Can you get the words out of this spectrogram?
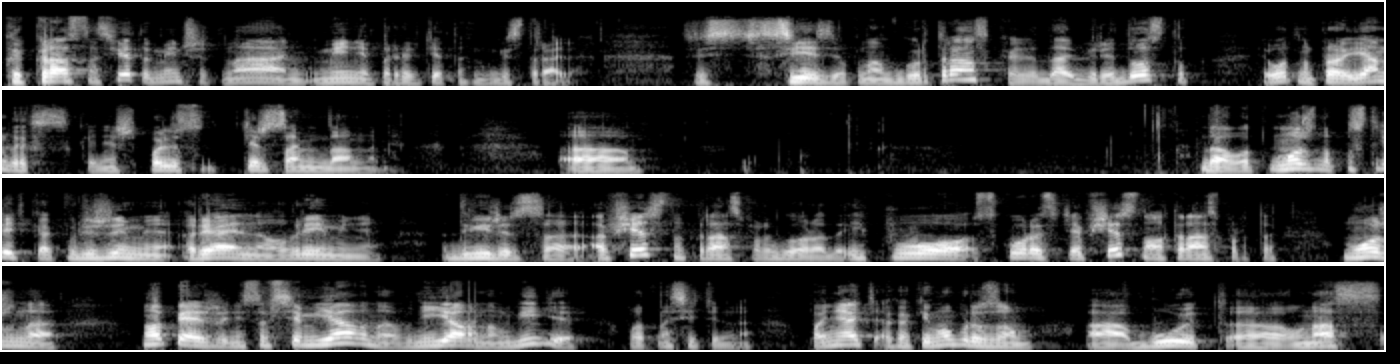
красный свет уменьшить на менее приоритетных магистралях. То есть съездил к нам в Гуртранск, сказали, да, бери доступ. И вот, например, Яндекс, конечно, пользуется те же самыми данными. Да, вот можно посмотреть, как в режиме реального времени движется общественный транспорт города, и по скорости общественного транспорта можно, ну опять же, не совсем явно, в неявном виде, в относительно, понять, а каким образом а, будет а, у нас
